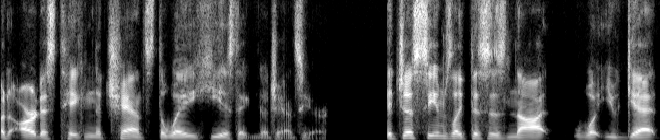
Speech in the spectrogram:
an artist taking a chance the way he is taking a chance here. It just seems like this is not what you get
